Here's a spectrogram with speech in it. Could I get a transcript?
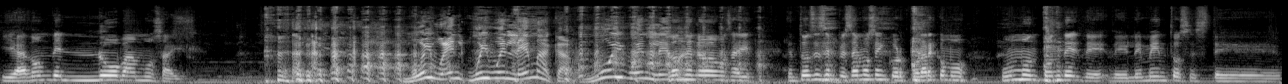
y a dónde no vamos a ir. Muy buen, muy buen lema, cabrón. Muy buen lema. ¿Dónde no vamos a ir? Entonces empezamos a incorporar como un montón de, de- de elementos, este...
